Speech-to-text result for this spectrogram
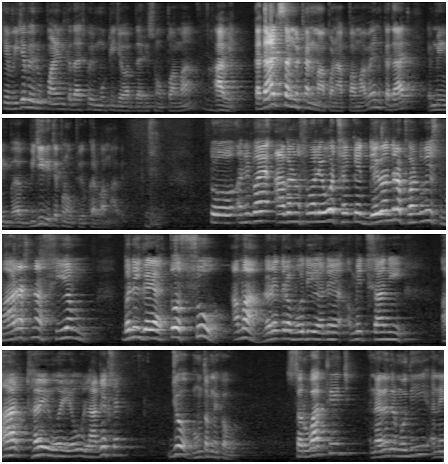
કે વિજયભાઈ રૂપાણીને કદાચ કોઈ મોટી જવાબદારી સોંપવામાં આવે. કદાચ સંગઠનમાં પણ આપવામાં આવે અને કદાચ એમની બીજી રીતે પણ ઉપયોગ કરવામાં આવે. તો અનિલભાઈ આગળનો સવાલ એવો છે કે દેવેન્દ્ર ફડણવીસ મહારાષ્ટ્રના સીએમ બની ગયા તો શું આમાં નરેન્દ્ર મોદી અને અમિત શાહની હાર થઈ હોય એવું લાગે છે? જો હું તમને કહું શરૂઆતથી જ નરેન્દ્ર મોદી અને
